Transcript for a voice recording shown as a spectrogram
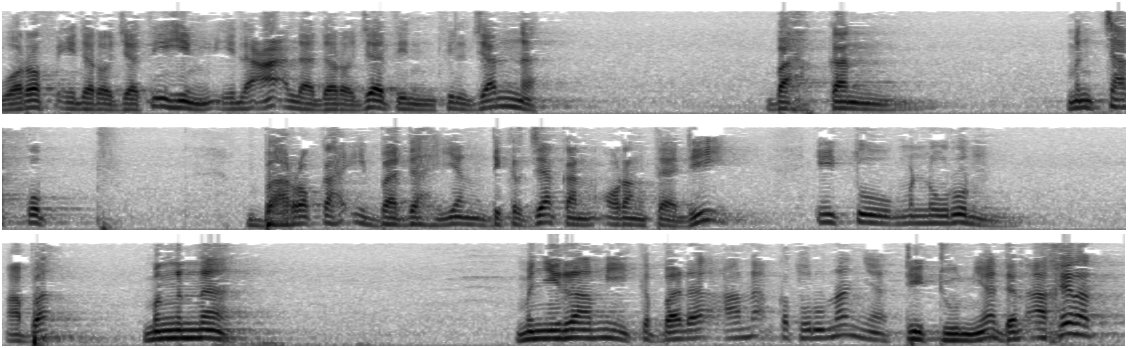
wa raf'i darajatihim ila a'la darajatin fil jannah. Bahkan mencakup barokah ibadah yang dikerjakan orang tadi itu menurun apa? Mengena menyirami kepada anak keturunannya di dunia dan akhirat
